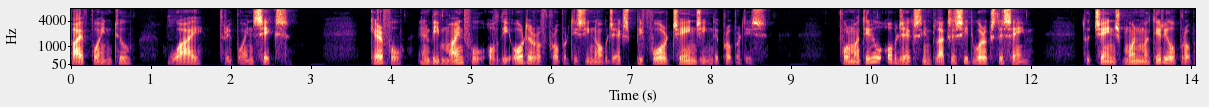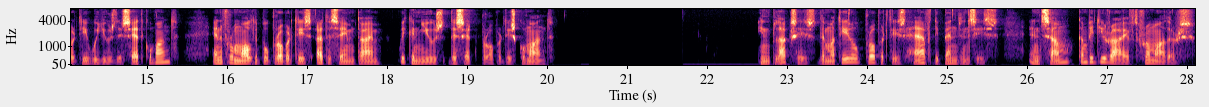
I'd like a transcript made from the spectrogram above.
5.2, y 3.6. Careful and be mindful of the order of properties in objects before changing the properties. For material objects in Plaxis it works the same. To change one material property we use the set command and for multiple properties at the same time we can use the set properties command. In Plaxis the material properties have dependencies and some can be derived from others.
